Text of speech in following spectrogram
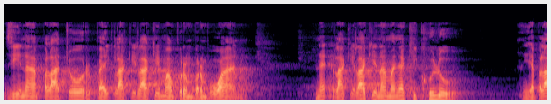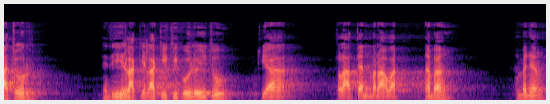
zina pelacur, baik laki-laki maupun perempuan. Nek laki-laki namanya gigulu, ya pelacur. Jadi laki-laki gigolo itu dia telaten merawat apa? Apa namanya?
